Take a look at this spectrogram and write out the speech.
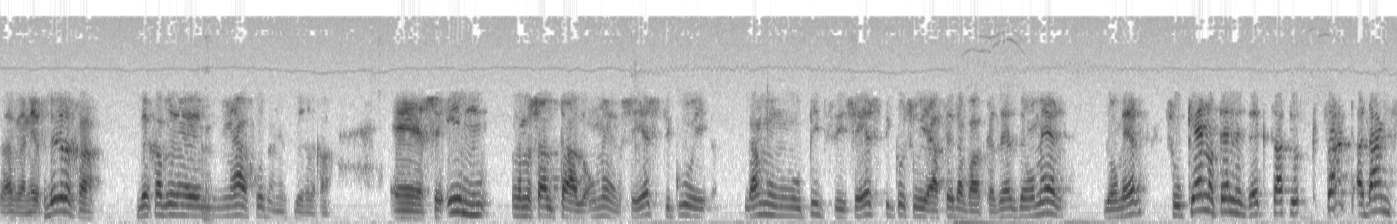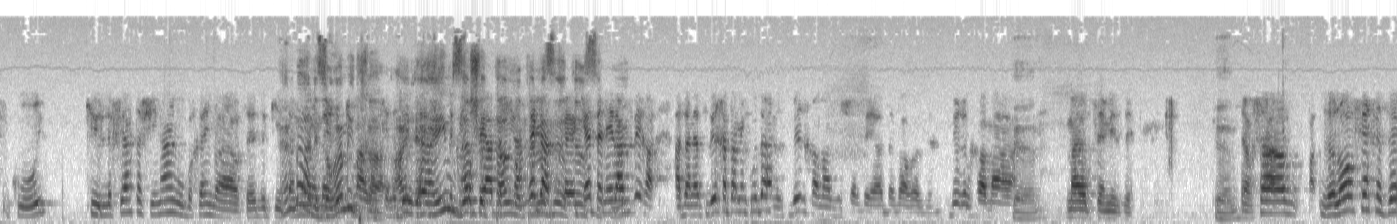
אז אני אסביר לך. אסביר לך במאה אחוז אני אסביר לך. אה, שאם למשל טל אומר שיש סיכוי, גם אם הוא פיצי, שיש סיכוי שהוא יעשה דבר כזה, אז זה אומר, זה אומר שהוא כן נותן לזה קצת, קצת עדיין סיכוי, כי לפיית השיניים הוא בחיים לא היה עושה את זה, כי אין בעיה, אני זורם "תשמע, איתך. האם זה שטל השיניים." נותן לזה יותר כן, תן לי סיכוי? להסביר לך. אז אני אסביר לך את הנקודה, אני אסביר לך מה זה שווה הדבר הזה. אני אסביר לך מה- כן, מה יוצא מזה. כן. עכשיו, זה לא הופך את זה,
